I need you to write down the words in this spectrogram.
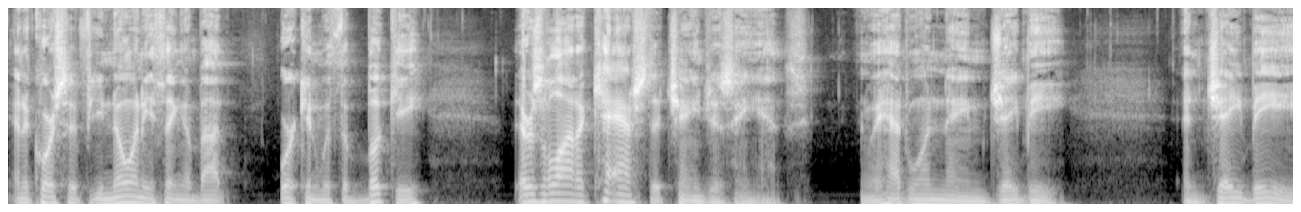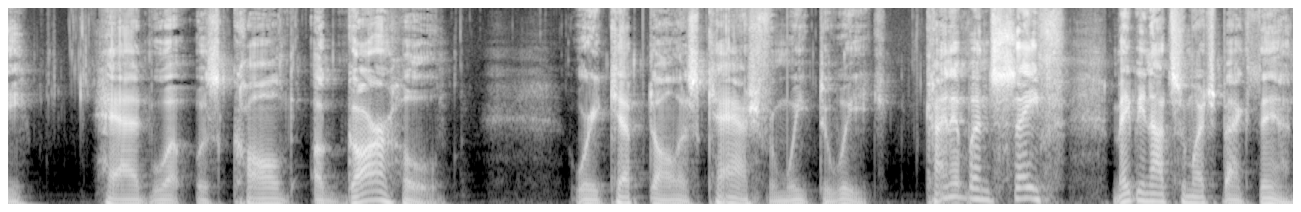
And of course, if you know anything about working with a bookie, there's a lot of cash that changes hands. And we had one named JB, and JB had what was called a gar hole, where he kept all his cash from week to week. Kind of unsafe, maybe not so much back then.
